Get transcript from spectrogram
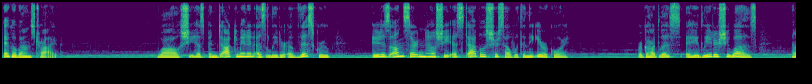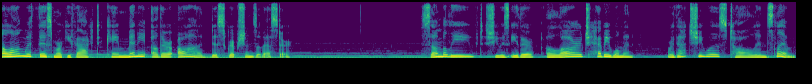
Egghobound's tribe. While she has been documented as the leader of this group, it is uncertain how she established herself within the Iroquois. Regardless, a leader she was, and along with this murky fact came many other odd descriptions of Esther. Some believed she was either a large, heavy woman or that she was tall and slim.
